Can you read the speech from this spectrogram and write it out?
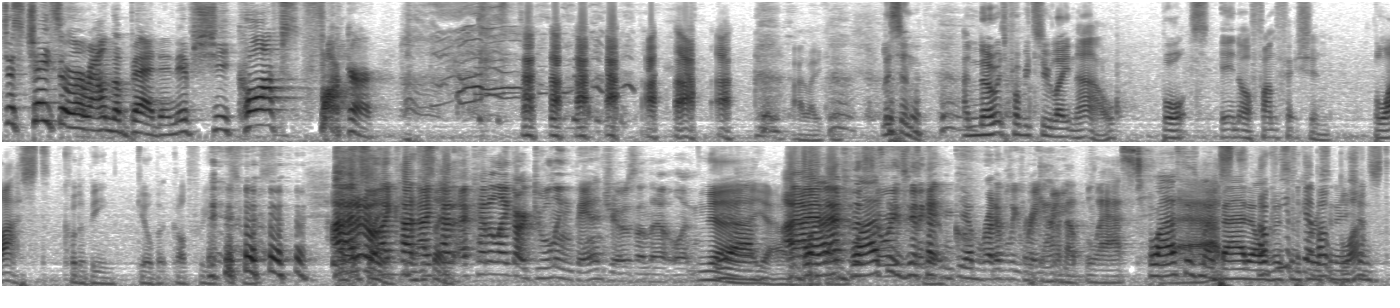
just chase her around the bed, and if she coughs, fuck her. I like it. Listen, I know it's probably too late now, but in our fan fiction, Blast could have been Gilbert Gottfried. I, I don't know. I kind I'm I just kind. I kind of like our dueling banjos on that one. yeah, Yeah. yeah. I, I Bla- imagine the Blast story's is gonna get kind- yeah, incredibly Forgot rapey. about Blast. Blast is my bad How can Elvis you forget about impersonation. Blast?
